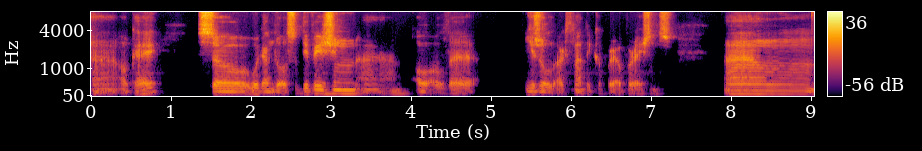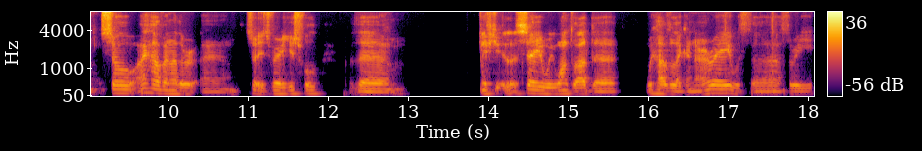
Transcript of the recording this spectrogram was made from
uh, okay, so we can do also division and all, all the usual arithmetic operations. Um, so I have another, um, so it's very useful. The if you let's say we want to add the, we have like an array with uh, three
